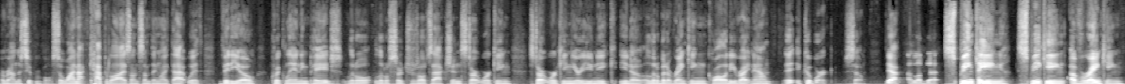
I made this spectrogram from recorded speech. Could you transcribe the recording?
around the Super Bowl. So why not capitalize on something like that with video, quick landing page, little little search results action, start working start working your unique, you know, a little bit of ranking quality right now. It, it could work. So, yeah. I love that. Speaking speaking of ranking,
